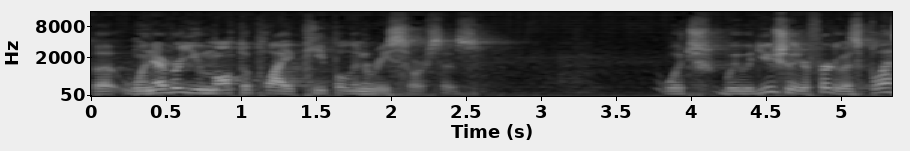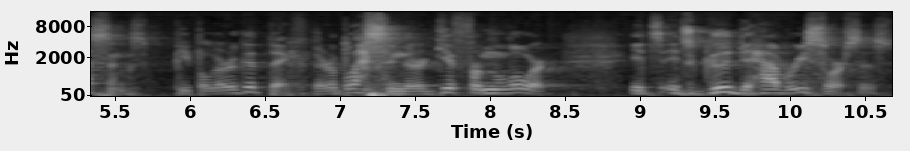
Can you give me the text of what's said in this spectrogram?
but whenever you multiply people and resources, which we would usually refer to as blessings, people are a good thing. They're a blessing, they're a gift from the Lord. It's, it's good to have resources,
